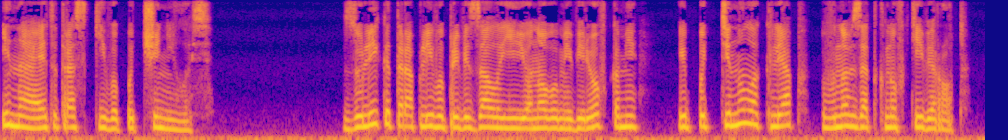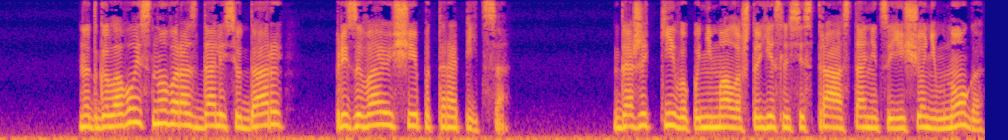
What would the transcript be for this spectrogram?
и на этот раз Кива подчинилась. Зулика торопливо привязала ее новыми веревками и подтянула кляп, вновь заткнув Киве рот. Над головой снова раздались удары, призывающие поторопиться. Даже Кива понимала, что если сестра останется еще немного,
